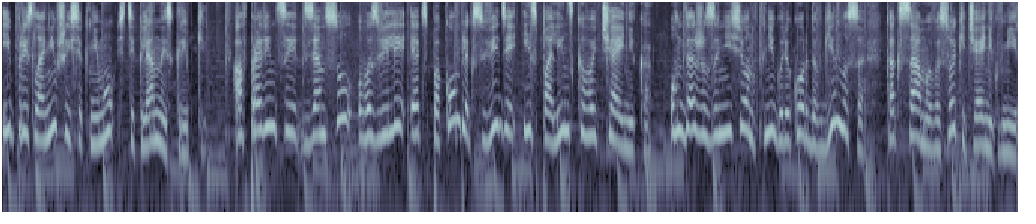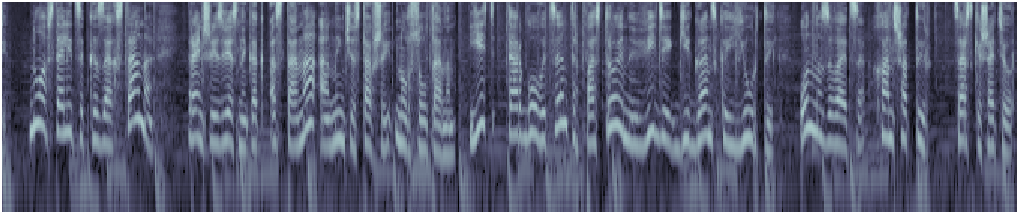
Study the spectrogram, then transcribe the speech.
и прислонившейся к нему стеклянной скрипки. А в провинции Цзянсу возвели экспо-комплекс в виде исполинского чайника. Он даже занесен в Книгу рекордов Гиннесса как самый высокий чайник в мире. Ну а в столице Казахстана раньше известный как Астана, а нынче ставший Нур-Султаном, есть торговый центр, построенный в виде гигантской юрты. Он называется Хан-Шатыр – царский шатер.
